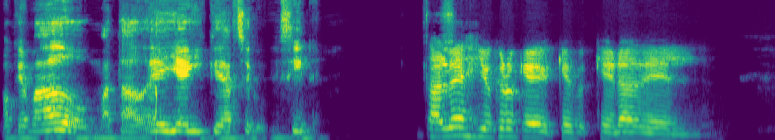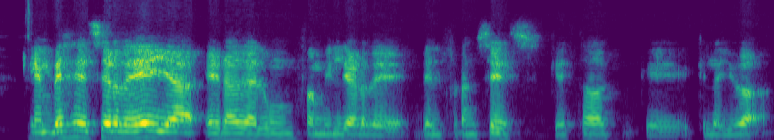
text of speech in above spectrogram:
o quemado, o matado a ella y quedarse con el cine. Tal vez yo creo que, que, que era del, que en vez de ser de ella, era de algún familiar de, del francés que, estaba, que, que le ayudaba.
